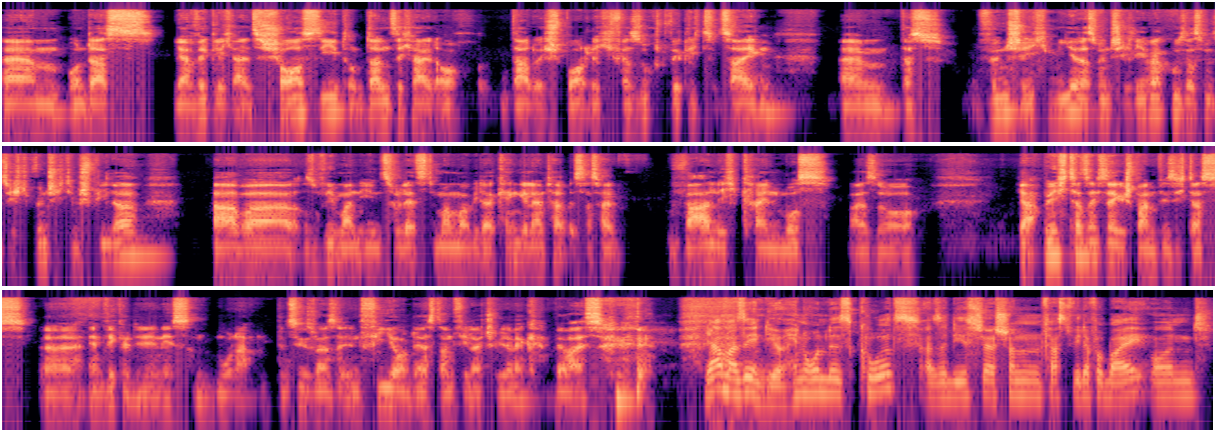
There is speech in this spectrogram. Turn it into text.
ähm, und das ja wirklich als Chance sieht und dann sich halt auch dadurch sportlich versucht, wirklich zu zeigen. Ähm, das wünsche ich mir, das wünsche ich Leverkusen, das wünsche ich, wünsche ich dem Spieler. Aber so wie man ihn zuletzt immer mal wieder kennengelernt hat, ist das halt wahrlich kein Muss. Also ja, bin ich tatsächlich sehr gespannt, wie sich das äh, entwickelt in den nächsten Monaten. Beziehungsweise in vier und er ist dann vielleicht schon wieder weg. Wer weiß. ja, mal sehen. Die Hinrunde ist kurz. Also die ist ja schon fast wieder vorbei. Und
